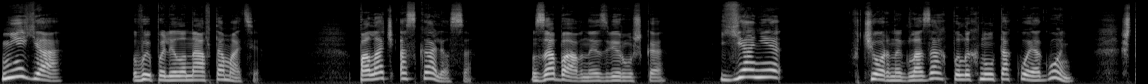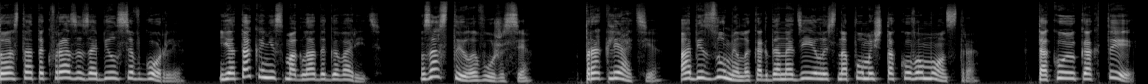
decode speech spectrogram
«Не я!» — выпалила на автомате. Палач оскалился. «Забавная зверушка». «Я не...» В черных глазах полыхнул такой огонь, что остаток фразы забился в горле. Я так и не смогла договорить. Застыла в ужасе. Проклятие! Обезумела, когда надеялась на помощь такого монстра. «Такую, как ты,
